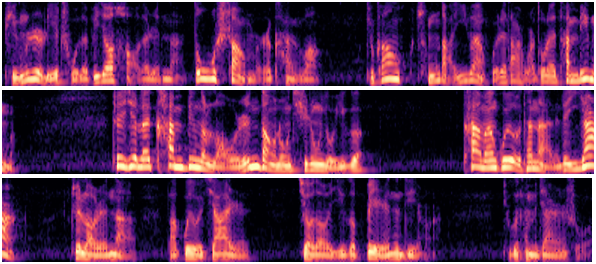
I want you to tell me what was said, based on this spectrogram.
平日里处的比较好的人呢，都上门看望。就刚从打医院回来，大伙都来探病嘛。这些来看病的老人当中，其中有一个看完鬼友他奶奶这样，这老人呢，把鬼友家人叫到一个背人的地方，就跟他们家人说：“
